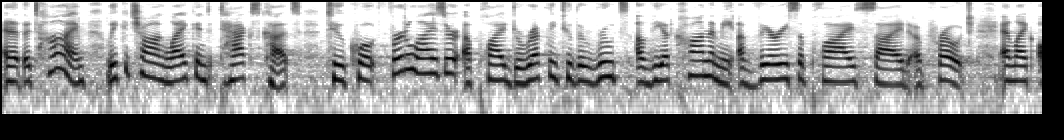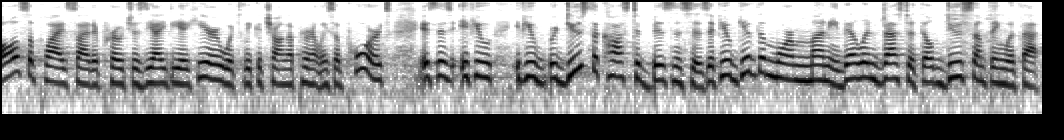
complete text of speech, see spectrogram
And at the time, Li Keqiang likened tax cuts to, quote, fertilizer applied directly to the roots of of the economy, a very supply side approach. And like all supply side approaches, the idea here, which Li Keqiang apparently supports, is this if you if you reduce the cost to businesses, if you give them more money, they'll invest it, they'll do something with that.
